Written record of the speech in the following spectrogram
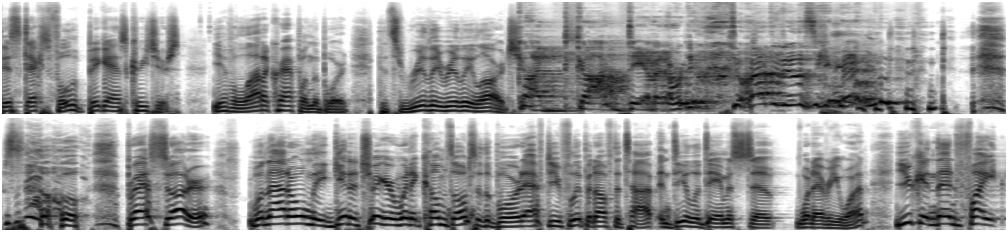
This deck's full of big ass creatures. You have a lot of crap on the board that's really, really large. God, God damn it! Are we doing, do I have to do this again? So, Brash Taunter will not only get a trigger when it comes onto the board after you flip it off the top and deal a damage to whatever you want, you can then fight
